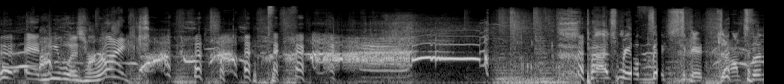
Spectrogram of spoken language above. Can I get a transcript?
and he was right. Pass me a biscuit, Johnson.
